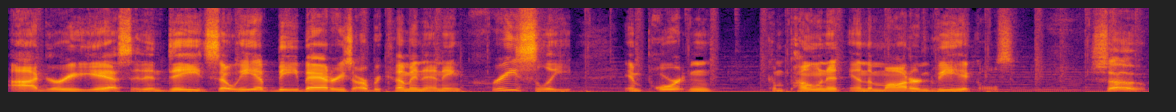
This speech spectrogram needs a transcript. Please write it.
I agree. Yes, indeed. So EFB batteries are becoming an increasingly important component in the modern vehicles. So,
